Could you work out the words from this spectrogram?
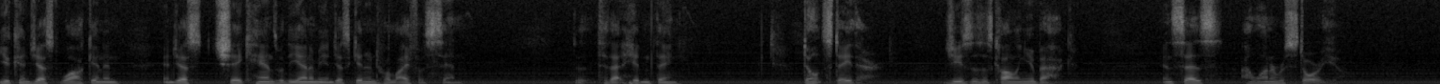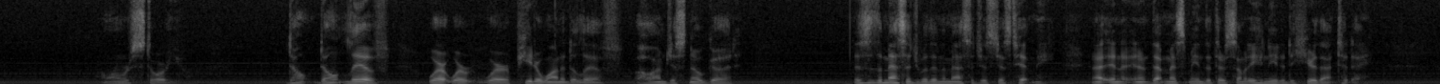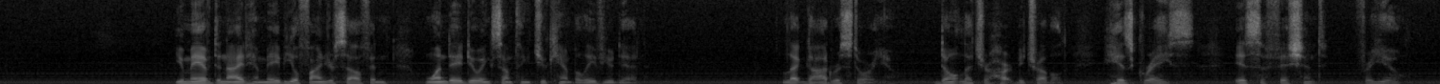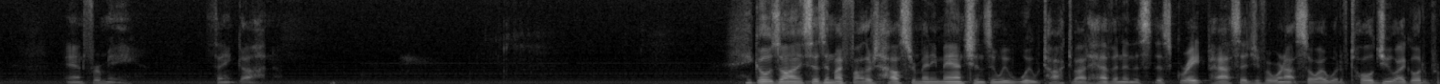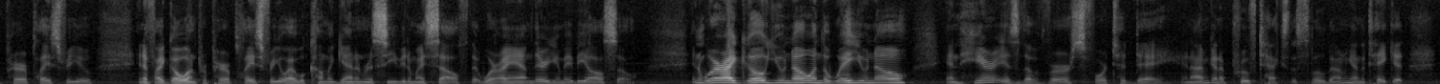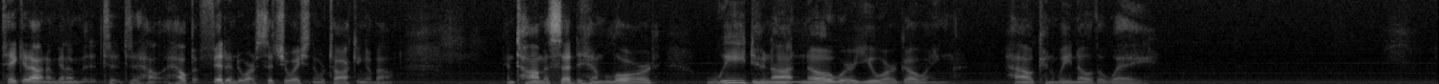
You can just walk in and, and just shake hands with the enemy and just get into a life of sin, to, to that hidden thing. Don't stay there. Jesus is calling you back and says, I want to restore you. I want to restore you. Don't, don't live where, where, where Peter wanted to live. Oh, I'm just no good. This is the message within the message. It's just hit me. And, I, and, and that must mean that there's somebody who needed to hear that today. You may have denied him. Maybe you'll find yourself in one day doing something that you can't believe you did. Let God restore you. Don't let your heart be troubled. His grace is sufficient for you and for me. Thank God. He goes on, he says, In my Father's house are many mansions. And we, we talked about heaven in this, this great passage. If it were not so, I would have told you. I go to prepare a place for you. And if I go and prepare a place for you, I will come again and receive you to myself, that where I am, there you may be also. And where I go, you know, and the way you know, and here is the verse for today. And I'm going to proof text this a little bit. I'm going to take it, take it out, and I'm going to, to help, help it fit into our situation that we're talking about. And Thomas said to him, Lord, we do not know where you are going. How can we know the way?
